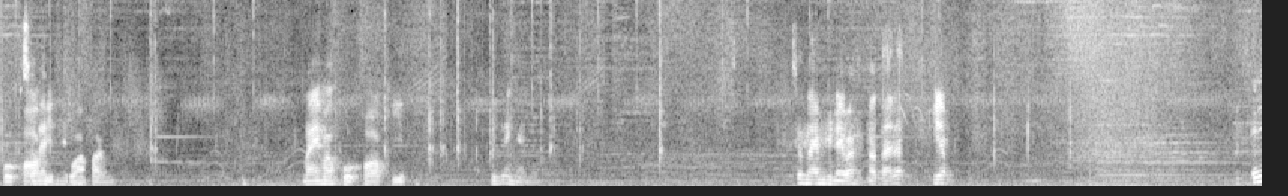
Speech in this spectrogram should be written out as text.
ผูกคอผิดตัวฟังไหนมาผูกคอผิดคิดได้ไงเนี่ยสไนมันอยู่ไหนวะเอาตายแล้วเยี่ยมโอ้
